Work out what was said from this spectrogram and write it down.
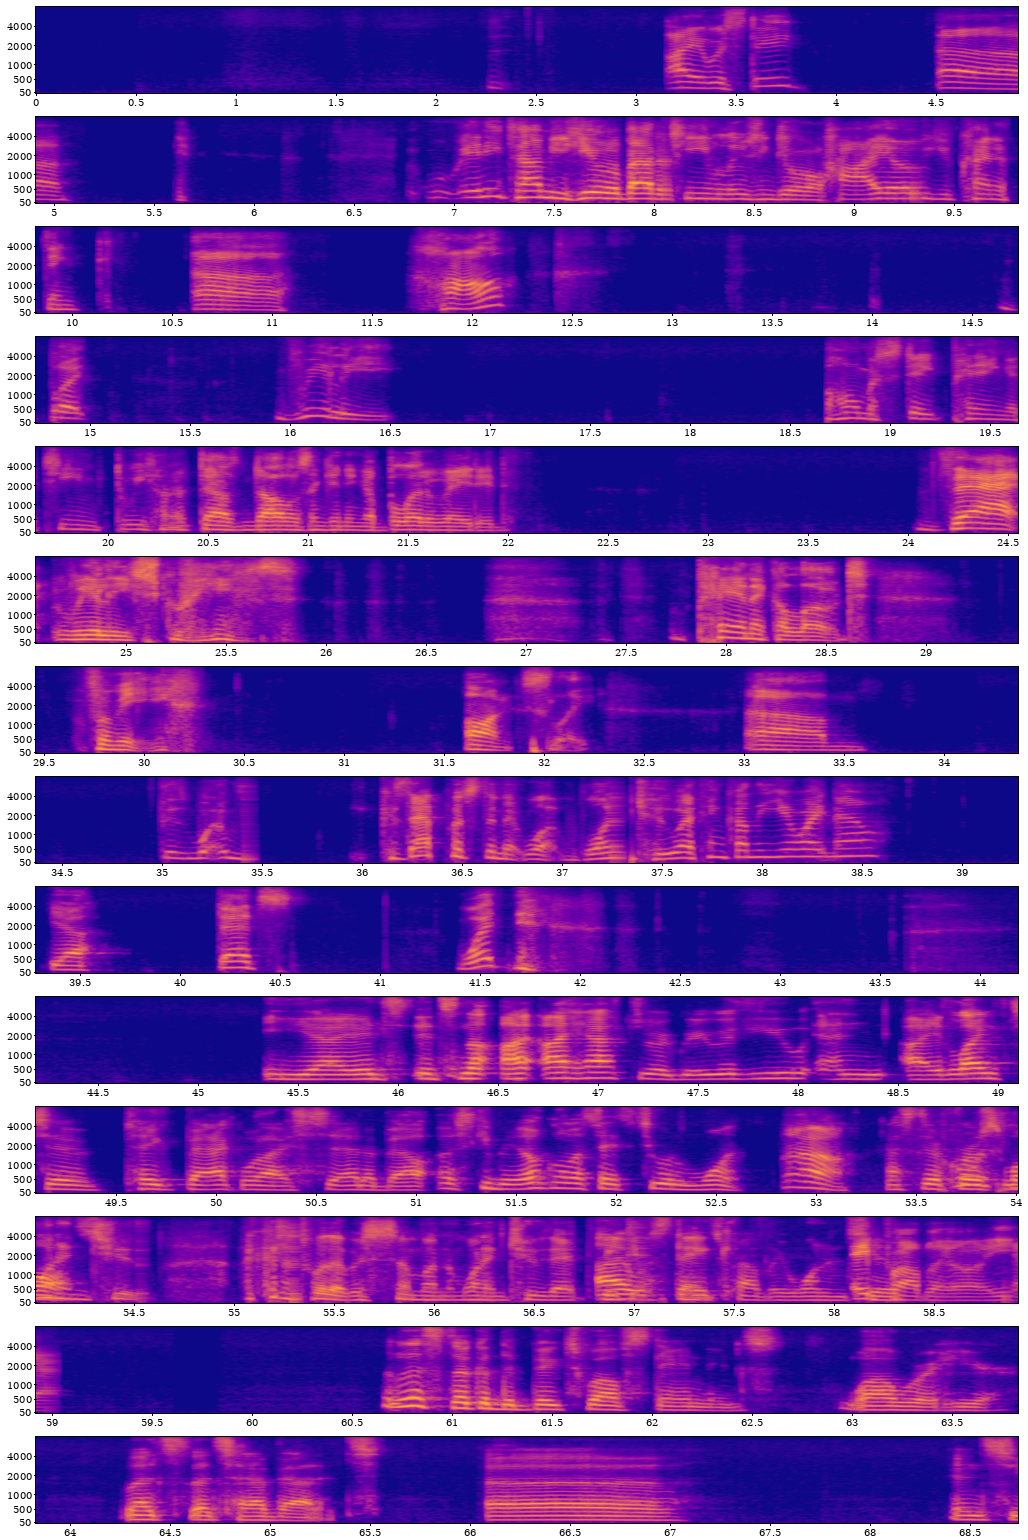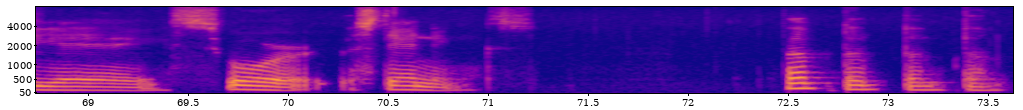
Iowa State, uh, anytime you hear about a team losing to Ohio, you kind of think, uh, huh? But really Oklahoma State paying a team three hundred thousand dollars and getting obliterated. That really screams panic alert for me. Honestly, um, because that puts them at what one two I think on the year right now. Yeah, that's what. Yeah, it's it's not. I, I have to agree with you, and I'd like to take back what I said about. Excuse me, Oklahoma State's two and one. Oh, that's their first loss. One and two. I could have swore that was someone one and two that Iowa State's think. probably one and two. They probably are. Yeah. And let's look at the Big Twelve standings while we're here. Let's let's have at it. Uh, NCAA score standings. Bum, bum, bum, bum.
